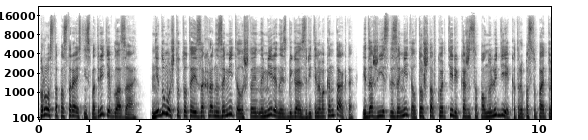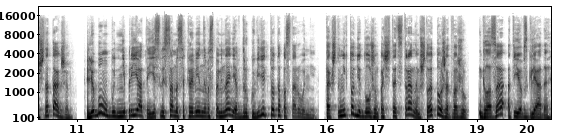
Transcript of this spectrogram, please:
просто постараюсь не смотреть ей в глаза. Не думаю, что кто-то из охраны заметил, что я намеренно избегаю зрительного контакта. И даже если заметил, то что в квартире кажется полно людей, которые поступают точно так же. Любому будет неприятно, если самые сокровенные воспоминания вдруг увидит кто-то посторонний. Так что никто не должен посчитать странным, что я тоже отвожу глаза от ее взгляда.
